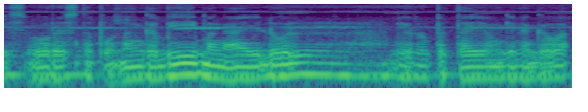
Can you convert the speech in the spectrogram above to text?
is oras na po ng gabi mga idol meron pa tayong ginagawa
